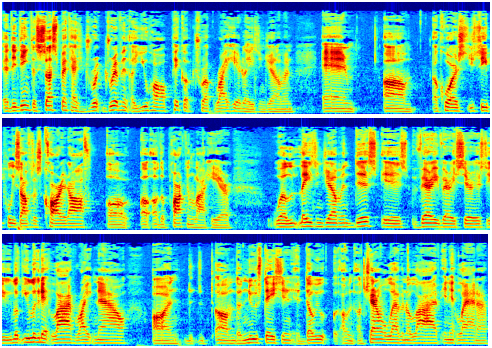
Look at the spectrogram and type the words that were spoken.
And they think the suspect has dri driven a U-Haul pickup truck right here, ladies and gentlemen. And um, of course, you see police officers carted off uh, of the parking lot here. Well, ladies and gentlemen, this is very, very serious. You look, you look at it live right now on the, um, the news station at W on, on Channel 11 Alive in Atlanta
